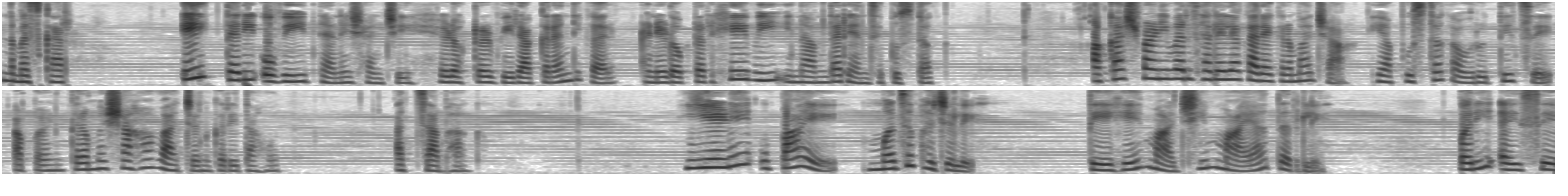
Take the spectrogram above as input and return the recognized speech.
नमस्कार. एक तरी ओवी ज्ञानेशांची हे डॉक्टर वीरा करंदीकर आणि डॉक्टर हे व्ही इनामदार यांचे पुस्तक. आकाशवाणीवर झालेल्या कार्यक्रमाच्या या पुस्तक आवृत्तीचे आपण क्रमशः वाचन करीत आहोत. आजचा भाग. येणे उपाये मज भजले ते हे माझी माया तरले. परी ऐसे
